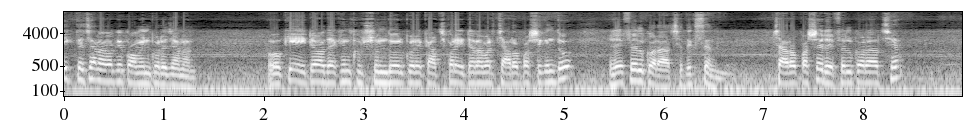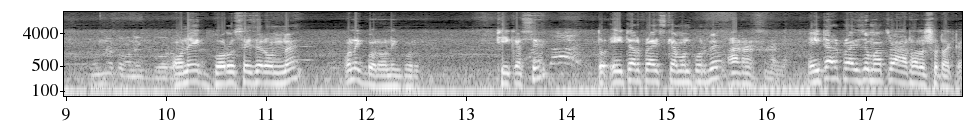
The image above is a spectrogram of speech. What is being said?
দেখতে চান আমাকে কমেন্ট করে জানান। ওকে এটাও দেখেন খুব সুন্দর করে কাজ করা এটার আবার চারোপাশে কিন্তু রেফেল করা আছে দেখছেন? চারোপাশে রেফেল করা আছে। অনেক বড় অনেক বড় সাইজের অন্যায় অনেক বড় অনেক বড়। ঠিক আছে তো এইটার প্রাইস কেমন পড়বে? আঠারোশো টাকা। এইটার প্রাইসও মাত্র আঠারোশো টাকা।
